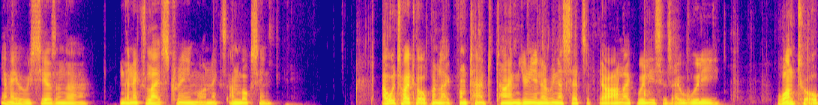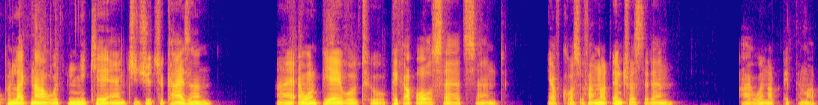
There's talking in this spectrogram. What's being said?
yeah, maybe we see us in the in the next live stream or next unboxing. I will try to open like from time to time Union Arena sets if there are like releases I really want to open like now with Nikke and Jujutsu Kaisen. I, I won't be able to pick up all sets and yeah, of course, if I'm not interested in, I will not pick them up,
